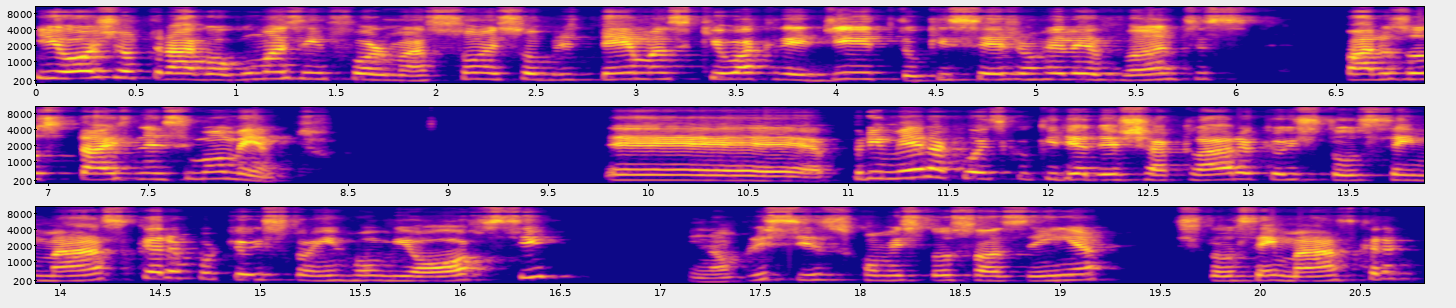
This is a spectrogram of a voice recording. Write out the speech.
e hoje eu trago algumas informações sobre temas que eu acredito que sejam relevantes para os hospitais nesse momento. É, primeira coisa que eu queria deixar claro é que eu estou sem máscara, porque eu estou em home office, e não preciso, como estou sozinha, estou sem máscara,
